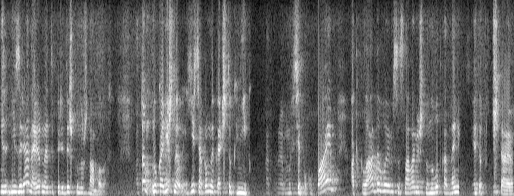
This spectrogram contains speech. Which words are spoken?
не зря, наверное, эта передышка нужна была. Потом, ну, конечно, есть огромное количество книг, которые мы все покупаем, откладываем со словами, что ну вот когда-нибудь я это прочитаю.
